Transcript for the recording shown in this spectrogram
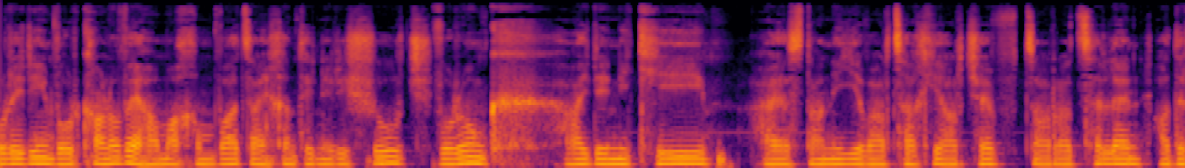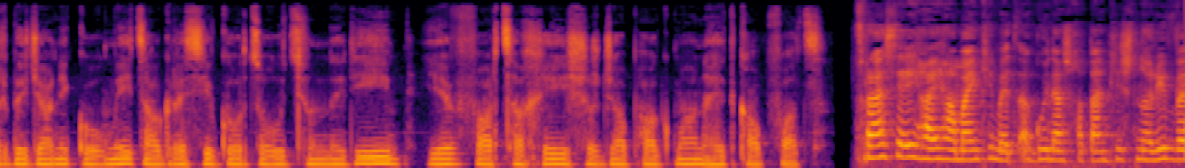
օրերին որքանով է համախմբված այն խնդիրների շուրջ, որոնք հայրենիքի Հայաստանի եւ Արցախի արչեւ ծառացել են Ադրբեջանի կողմից ագրեսիվ գործողությունների եւ Արցախի շրջափակման հետ կապված։ Ֆրանսիայի հայ համայնքի մեծագույն աշխատանքի շնորհիվ է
